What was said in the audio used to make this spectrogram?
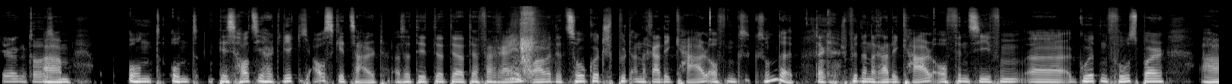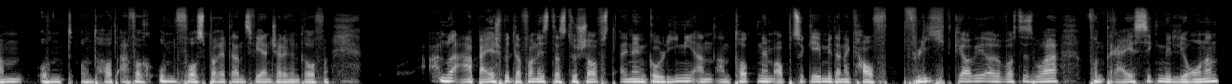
Irgendwas. Ähm, und, und das hat sich halt wirklich ausgezahlt. Also die, der, der, der Verein arbeitet so gut, spielt einen radikal offen Gesundheit. Danke. Spielt einen radikal offensiven, äh, guten Fußball ähm, und, und hat einfach unfassbare Transferentscheidungen getroffen nur ein Beispiel davon ist, dass du schaffst, einen Golini an, an Tottenham abzugeben mit einer Kaufpflicht, glaube ich, oder was das war, von 30 Millionen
